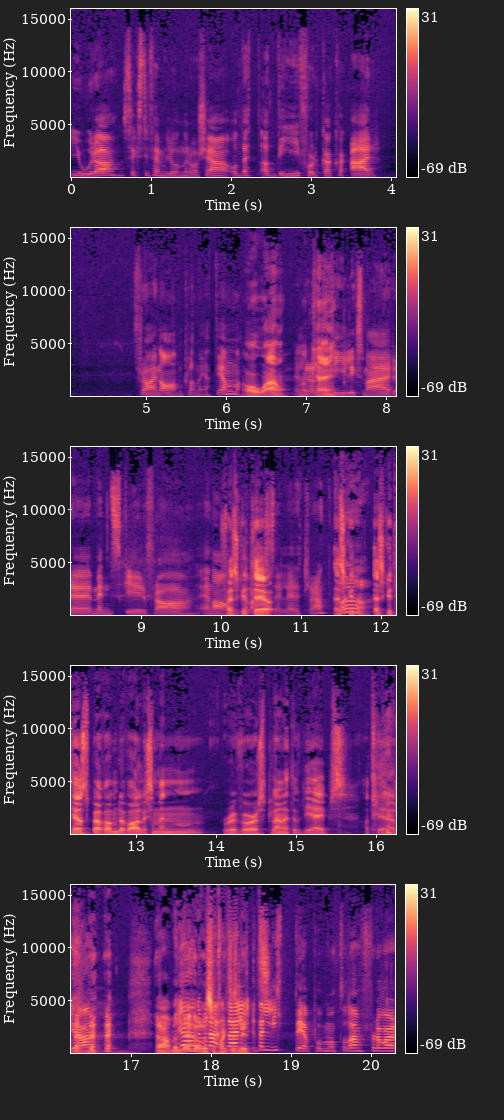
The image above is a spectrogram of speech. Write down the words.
jorda 65 millioner år siden, og det, at de folka er fra en annen planet igjen. Da. Oh, wow. Eller at de liksom er uh, mennesker fra en annen galakse eller et eller annet. Jeg skulle, Ah. jeg skulle til å spørre om det var liksom en reverse Planet of the Apes. At de hadde, Ja, Ja, men det Ja, høres jo faktisk litt Det er litt det, på en måte. da For det var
